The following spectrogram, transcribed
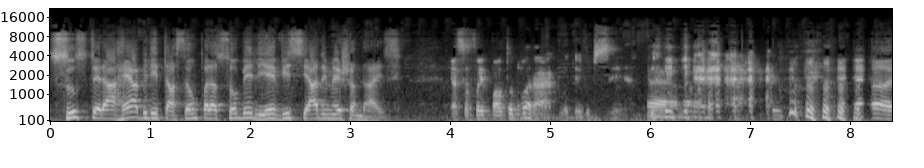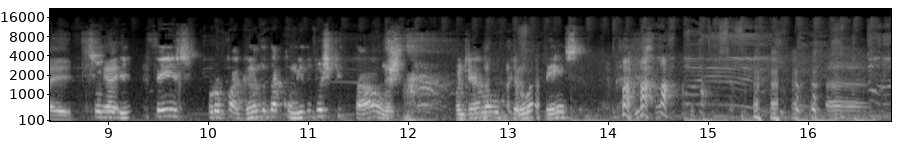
SUS terá reabilitação para sommelier viciado em merchandise. Essa foi pauta do oráculo, devo dizer. É, Ai, Sommelier é... fez propaganda da comida do hospital, onde ela operou a pensa.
